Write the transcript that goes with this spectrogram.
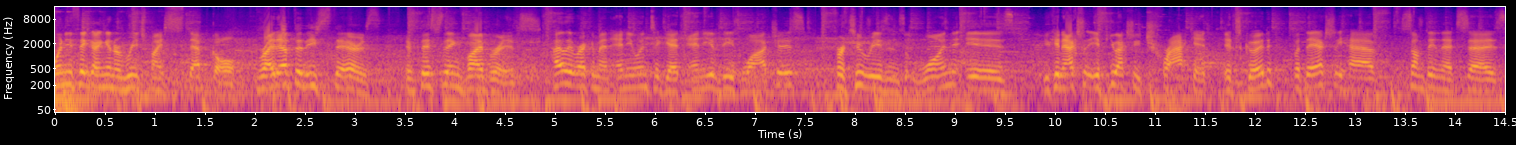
When do you think I'm gonna reach my step goal? Right after these stairs. If this thing vibrates, highly recommend anyone to get any of these watches for two reasons. One is you can actually, if you actually track it, it's good, but they actually have something that says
